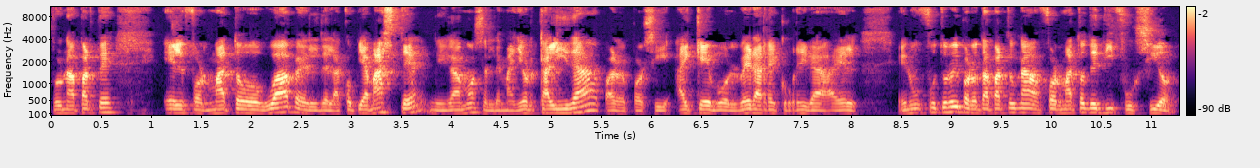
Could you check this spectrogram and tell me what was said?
Por una parte, el formato WAV, el de la copia master, digamos, el de mayor calidad, por si hay que volver a recurrir a él en un futuro, y por otra parte un formato de difusión,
